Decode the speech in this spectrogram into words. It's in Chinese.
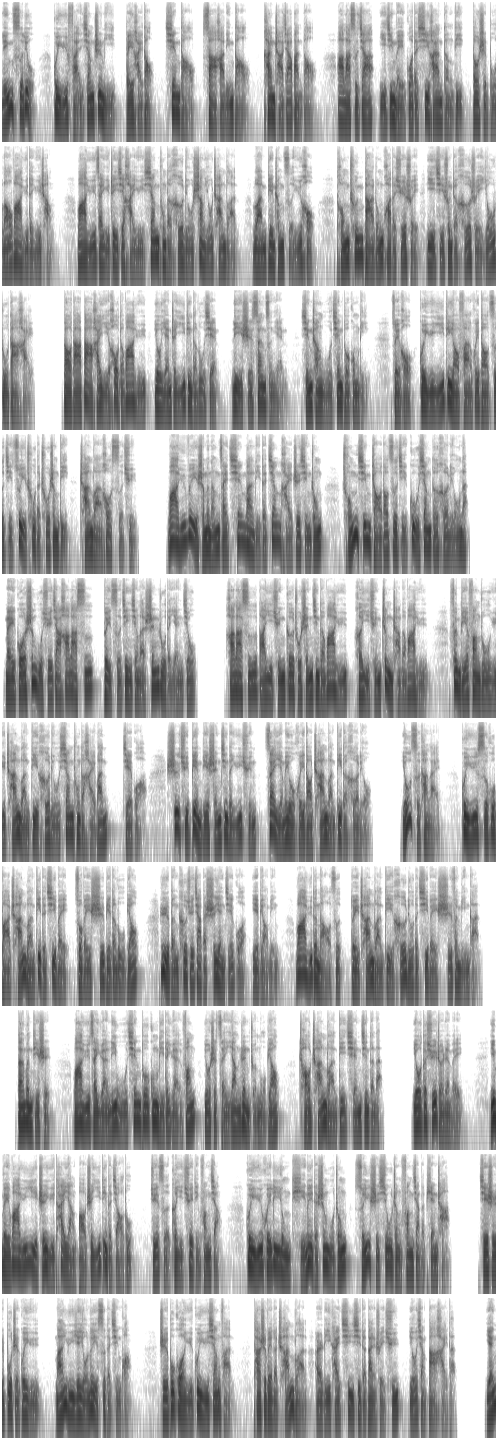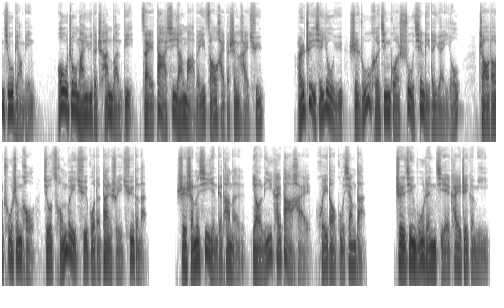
零四六鲑鱼返乡之谜：北海道、千岛、萨哈林岛、堪察加半岛、阿拉斯加以及美国的西海岸等地都是捕捞蛙鱼的渔场。蛙鱼在与这些海域相通的河流上游产卵，卵变成子鱼后，同春大融化的雪水一起顺着河水游入大海。到达大海以后的蛙鱼又沿着一定的路线，历时三四年，行程五千多公里。最后，鲑鱼一定要返回到自己最初的出生地，产卵后死去。蛙鱼为什么能在千万里的江海之行中重新找到自己故乡的河流呢？美国生物学家哈拉斯对此进行了深入的研究。哈拉斯把一群割除神经的蛙鱼和一群正常的蛙鱼分别放入与产卵地河流相通的海湾，结果，失去辨别神经的鱼群再也没有回到产卵地的河流。由此看来，鲑鱼似乎把产卵地的气味作为识别的路标。日本科学家的实验结果也表明，蛙鱼的脑子对产卵地河流的气味十分敏感。但问题是，蛙鱼在远离五千多公里的远方又是怎样认准目标，朝产卵地前进的呢？有的学者认为，因为蛙鱼一直与太阳保持一定的角度，据此可以确定方向。鲑鱼会利用体内的生物钟随时修正方向的偏差。其实不止鲑鱼，鳗鱼也有类似的情况，只不过与鲑鱼相反，它是为了产卵而离开栖息的淡水区，游向大海的。研究表明，欧洲鳗鱼的产卵地在大西洋马维藻海的深海区，而这些幼鱼是如何经过数千里的远游，找到出生后就从未去过的淡水区的呢？是什么吸引着他们要离开大海回到故乡的？至今无人解开这个谜。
